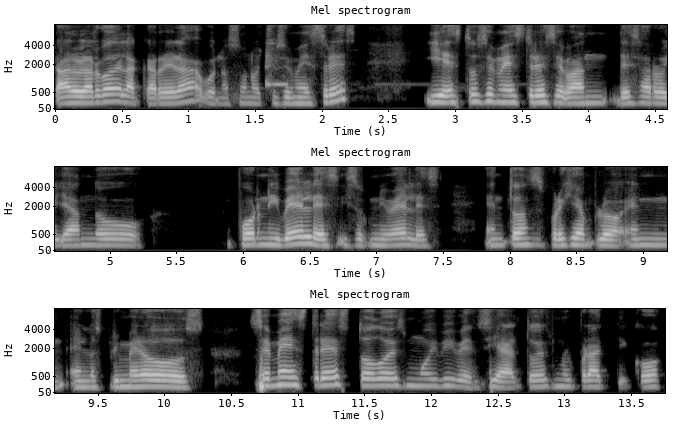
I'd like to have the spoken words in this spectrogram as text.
A lo largo de la carrera, bueno, son ocho semestres y estos semestres se van desarrollando por niveles y subniveles. Entonces, por ejemplo, en, en los primeros semestres todo es muy vivencial, todo es muy práctico,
